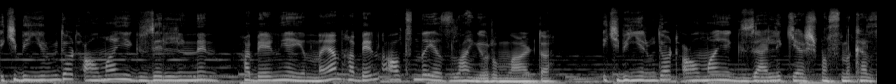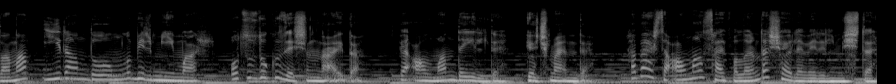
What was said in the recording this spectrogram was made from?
2024 Almanya güzelliğinin haberini yayınlayan haberin altında yazılan yorumlardı. 2024 Almanya güzellik yarışmasını kazanan İran doğumlu bir mimar. 39 yaşındaydı ve Alman değildi, göçmendi. Haberse Alman sayfalarında şöyle verilmişti.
